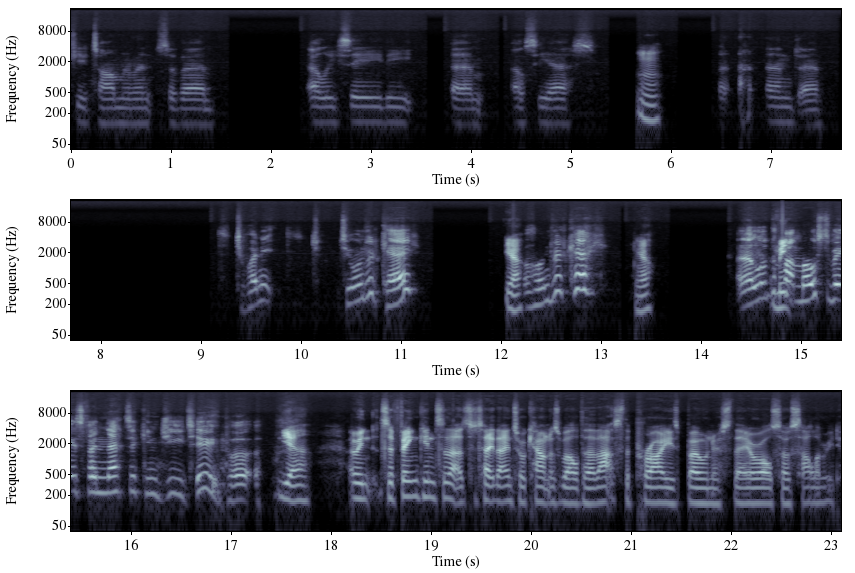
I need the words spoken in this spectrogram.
few tournaments of um, LEC, the um, LCS, Mm. and uh, 20, 200k? Yeah. 100k? Yeah. And I love the I mean- fact most of it's phonetic in G2, but yeah, I mean to think into that, to take that into account as well, that that's the prize bonus. They are also salaried,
